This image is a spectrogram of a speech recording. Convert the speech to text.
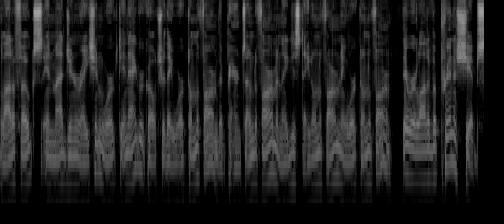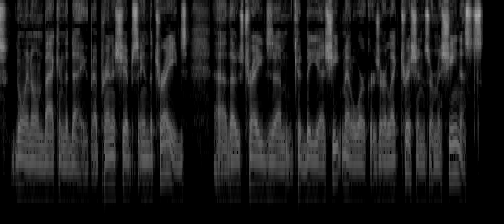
A lot of folks in my generation worked in agriculture. They worked on the farm. Their parents owned a farm and they just stayed on the farm and they worked on the farm. There were a lot of apprenticeships going on back in the day, apprenticeships in the trades. Uh, those trades um, could be uh, sheet metal workers or electricians or machinists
